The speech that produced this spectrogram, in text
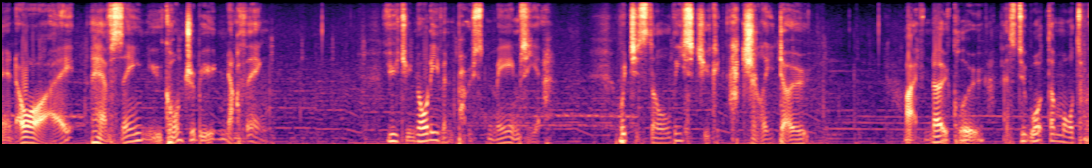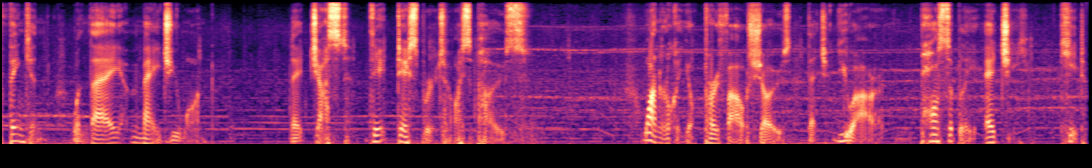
and I have seen you contribute nothing. You do not even post memes here, which is the least you can actually do. I have no clue as to what the mods were thinking when they made you one. They're just, they're desperate, I suppose. One look at your profile shows that you are possibly edgy kid.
